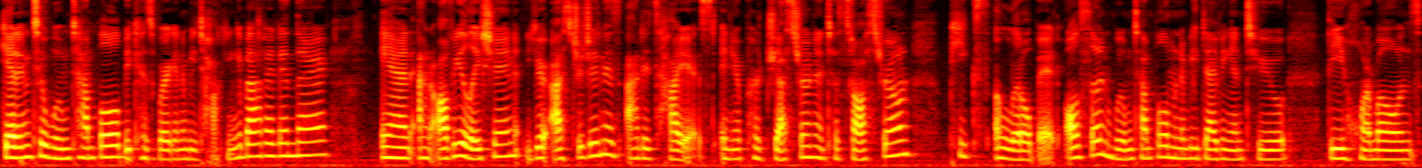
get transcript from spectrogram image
get into womb temple because we're going to be talking about it in there. And at ovulation, your estrogen is at its highest and your progesterone and testosterone peaks a little bit. Also, in womb temple, I'm going to be diving into the hormones.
